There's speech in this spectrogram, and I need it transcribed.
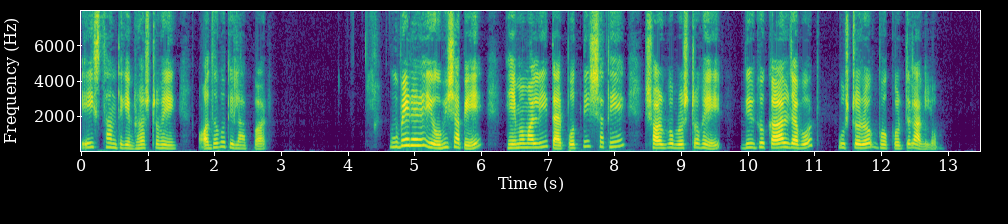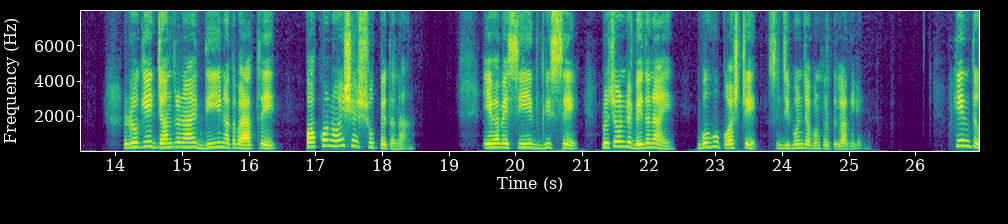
এই স্থান থেকে ভ্রষ্ট হয়ে অধগতি লাভ কর। কুবেরের এই অভিশাপে হেমমালী তার পত্নীর সাথে স্বর্গভ্রষ্ট হয়ে দীর্ঘকাল যাবৎ কুষ্ঠরোগ ভোগ করতে লাগল। রোগীর যন্ত্রণায় দিন অথবা রাত্রে কখনোই সে সুখ পেত না। এভাবে শীত, গ্রীষ্মে প্রচণ্ড বেদনায় বহু কষ্টে সে জীবনযাপন করতে লাগল। কিন্তু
